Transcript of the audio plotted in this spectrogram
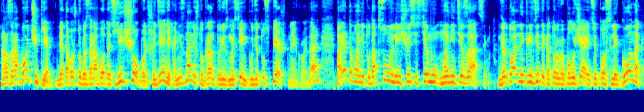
Разработчики, для того, чтобы заработать еще больше денег, они знали, что Gran Turismo 7 будет успешной игрой, да? Поэтому они туда всунули еще систему монетизации. Виртуальные кредиты, которые вы получаете после гонок,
